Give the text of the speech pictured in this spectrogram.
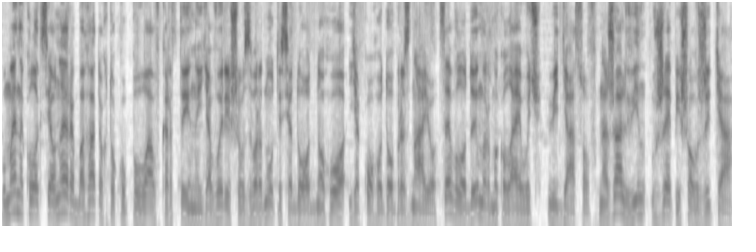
У мене колекціонери багато хто купував картини. Я вирішив звернутися до одного, якого добре знаю. Це Володимир Миколаєвич Відясов. На жаль, він вже пішов з життя.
